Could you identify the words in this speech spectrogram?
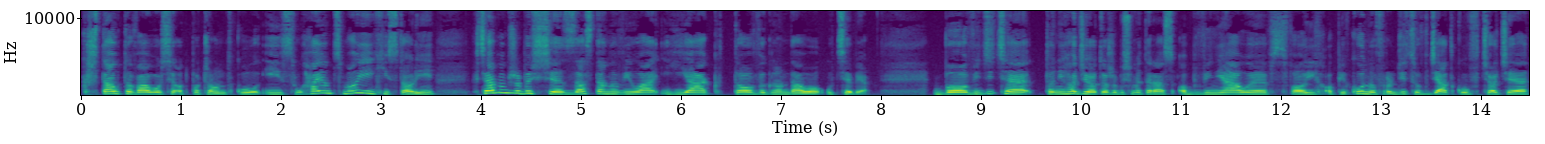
kształtowało się od początku i słuchając mojej historii, chciałabym, żebyś się zastanowiła, jak to wyglądało u Ciebie. Bo widzicie, to nie chodzi o to, żebyśmy teraz obwiniały w swoich opiekunów, rodziców, dziadków, ciocie,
